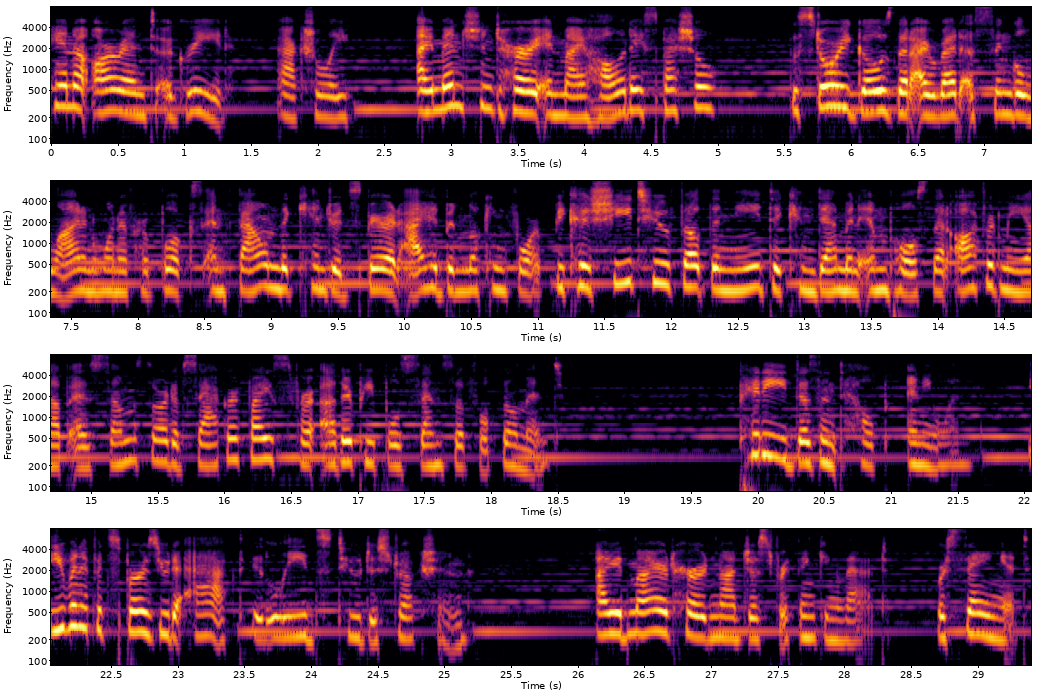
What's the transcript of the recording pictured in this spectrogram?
Hannah Arendt agreed, actually. I mentioned her in my holiday special, the story goes that I read a single line in one of her books and found the kindred spirit I had been looking for because she too felt the need to condemn an impulse that offered me up as some sort of sacrifice for other people's sense of fulfillment. Pity doesn't help anyone. Even if it spurs you to act, it leads to destruction. I admired her not just for thinking that, or saying it,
